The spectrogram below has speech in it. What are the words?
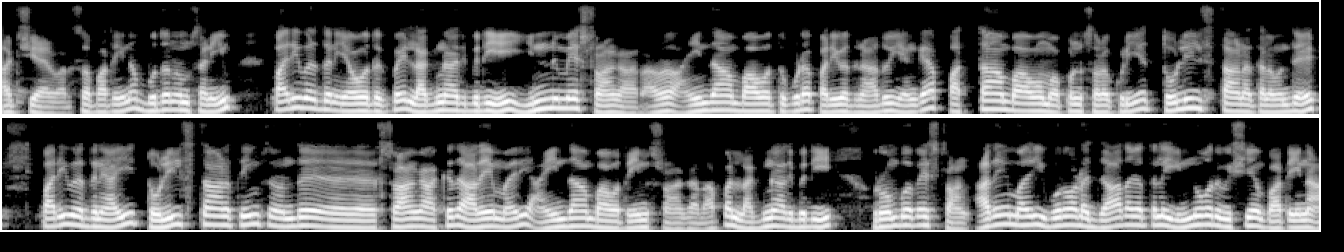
ஆட்சி ஆயிடுவார். ஸோ பார்த்தீங்கன்னா புதனும் சனியும் பரிவர்த்தனை யோகத்துக்கு போய் லக்னாதிபதி இன்னுமே ஸ்ட்ராங் ஆகிறார் அதாவது ஐந்தாம் பாவத்து கூட பரிவர்த்தனை. அதுவும் எங்கே? பத்தாம் பாவம் அப்படின்னு சொல்லக்கூடிய தொழில் ஸ்தானத்தில் வந்து பரிவர்த்தனை ஆகி தொழில் ஸ்தானத்தையும் வந்து ஸ்ட்ராங் ஆக்குது. அதே மாதிரி ஐந்தாம் பாவத்தையும் ஸ்ட்ராங் ஆகுது அப்போ லக்னாதிபதி ரொம்பவே ஸ்ட்ராங் அதே மாதிரி இவரோட ஜாதகத்தில் இன்னொரு விஷயம் பார்த்தீங்கன்னா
